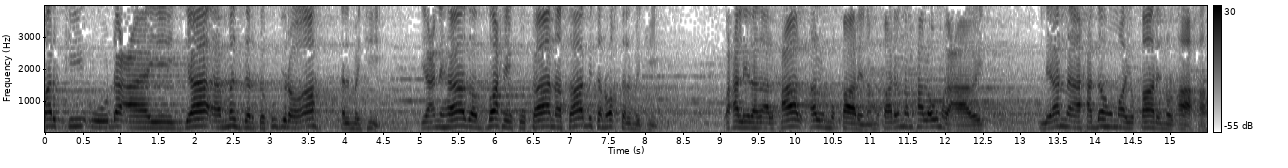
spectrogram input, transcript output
markii uu dhacaayey jaaءa masdarka ku jira oo ah almaji yacni haada الضaxiku kaana haabitan waqta almaji waxaa la yidhahdaa alxaal almuqaarina muqaarinna maxaa loogu magacaabay liأnna axadahumaa yuqaarinu الآakhar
